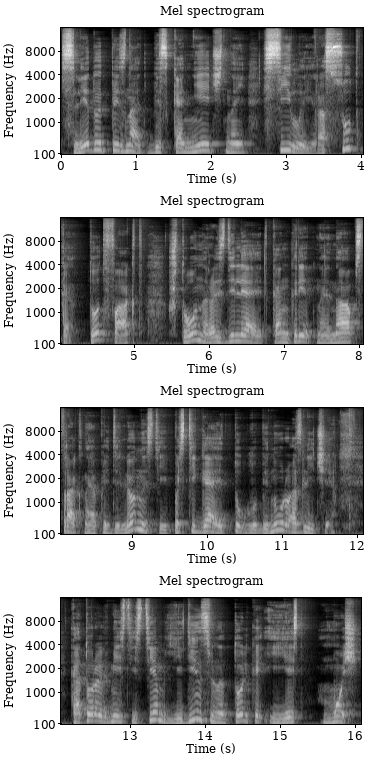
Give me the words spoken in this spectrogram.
следует признать бесконечной силой рассудка тот факт, что он разделяет конкретное на абстрактной определенности и постигает ту глубину различия, которая вместе с тем единственно только и есть мощь,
